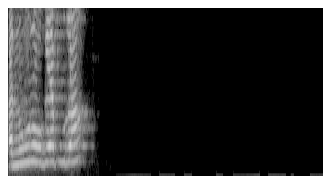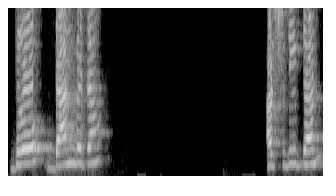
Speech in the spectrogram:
अनूर हो गया पूरा। ध्रुव डन बेटा। अर्शदीप डन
